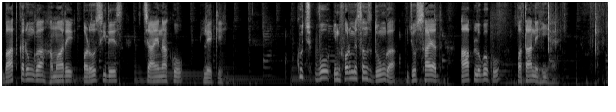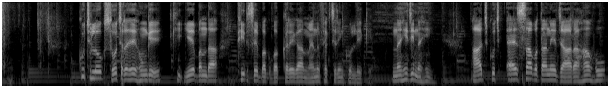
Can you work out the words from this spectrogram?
बात करूँगा हमारे पड़ोसी देश चाइना को लेके ही। कुछ वो इन्फॉर्मेशंस दूँगा जो शायद आप लोगों को पता नहीं है। कुछ लोग सोच रहे होंगे कि ये बंदा फिर से बक बक करेगा मैन्युफैक्चरिंग को लेके। नहीं जी, नहीं। आज कुछ ऐसा बताने जा रहा हूँ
